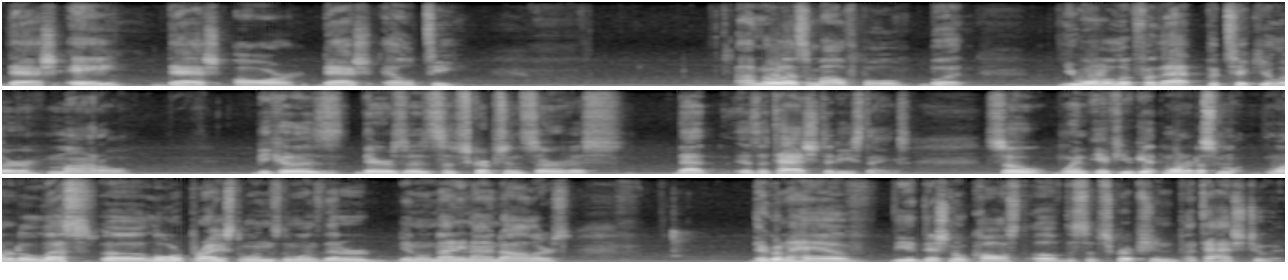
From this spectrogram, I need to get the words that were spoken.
dash A dash R LT. I know that's a mouthful, but you want to look for that particular model because there's a subscription service that is attached to these things. So when if you get one of the sm- one of the less uh, lower priced ones, the ones that are you know ninety nine dollars, they're going to have the additional cost of the subscription attached to it.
